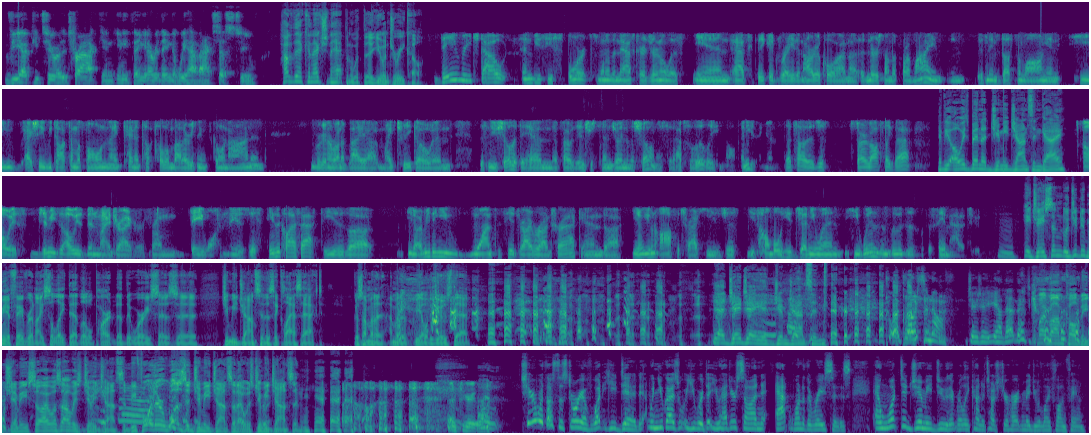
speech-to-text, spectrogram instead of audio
VIP tour of the track, and anything and everything that we have access to. How did that connection happen with the, you and Tirico? they reached out NBC Sports, one of the NASCAR journalists, and asked if they could write an article on a, a nurse on the front line. And his name's Dustin Long, and he actually we talked on the phone, and I kind of t- told him about everything that's going on, and we're going to run it by uh, Mike Tirico and this new show that they had, and if I was interested in joining the show, and I said absolutely, you know, anything, and that's how it just started off like that. Have you always been a Jimmie Johnson guy? Always. Jimmie's always been my driver from day one. He's just he's a class act. He is uh you know, everything you want to see a driver on track and uh you know, even off the track he's just he's humble, he's genuine, he wins and loses with the same attitude. Hey, Jason, would you do me a favor and isolate that little part that, that where he says uh, Jimmie Johnson is a class act? Because I'm gonna I'm gonna be able to use that. Yeah, JJ is Jim Johnson. Cl- Close enough. JJ, yeah, that, that's good. My mom called me Jimmy, so I was always Jimmy Johnson. Before there was a Jimmie Johnson, I was Jimmy Johnson. That's a great one. Share with us the story of what he did when you guys you were you had your son at one of the races, and what did Jimmie do that really kind of touched your heart and made you a lifelong fan?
